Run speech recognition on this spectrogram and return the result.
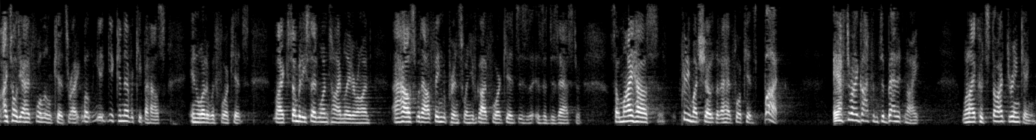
I told you I had four little kids, right? Well, you, you can never keep a house in order with four kids. Like somebody said one time later on, a house without fingerprints when you've got four kids is, is a disaster. So my house pretty much showed that I had four kids, but after I got them to bed at night, when I could start drinking,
